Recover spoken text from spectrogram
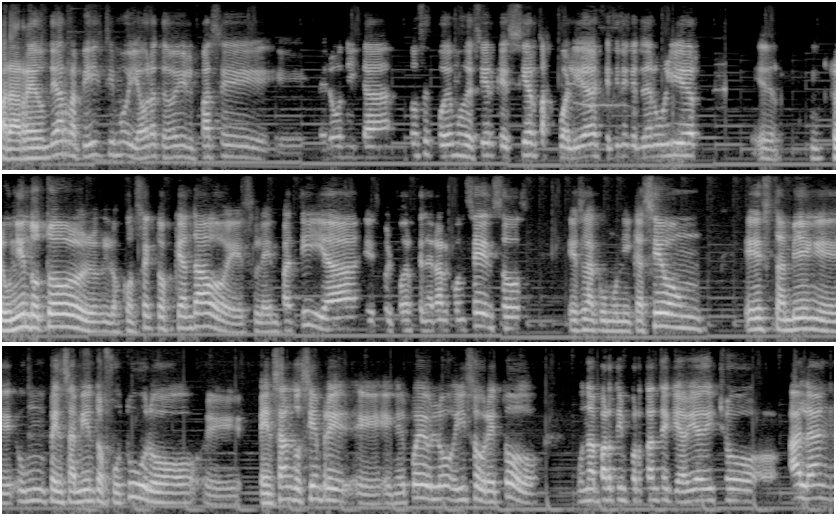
Para redondear rapidísimo, y ahora te doy el pase, eh, Verónica, entonces podemos decir que ciertas cualidades que tiene que tener un líder, reuniendo todos los conceptos que han dado, es la empatía, es el poder generar consensos, es la comunicación, es también eh, un pensamiento futuro, eh, pensando siempre eh, en el pueblo y sobre todo, una parte importante que había dicho Alan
